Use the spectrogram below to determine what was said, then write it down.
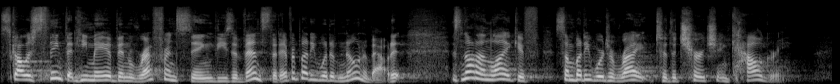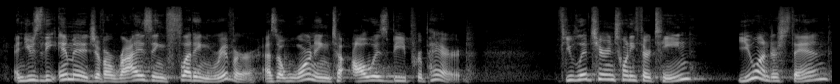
scholars think that he may have been referencing these events that everybody would have known about. It is not unlike if somebody were to write to the church in Calgary and use the image of a rising, flooding river as a warning to always be prepared. If you lived here in 2013, you understand.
